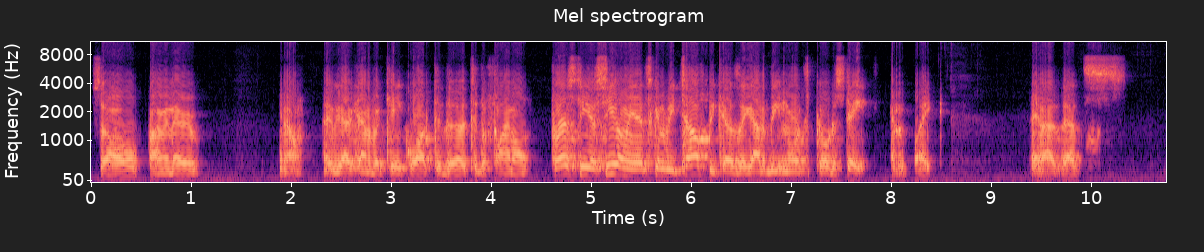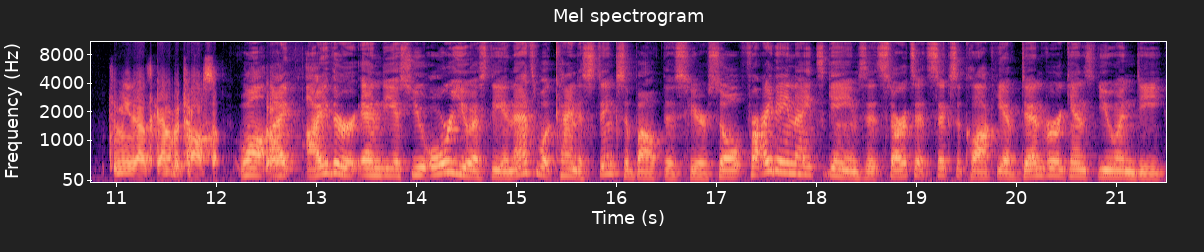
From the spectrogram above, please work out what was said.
So, I mean, they're, you know, they've got kind of a cakewalk to the to the final. For SDSU, I mean, it's going to be tough because they got to beat North Dakota State. And, like, you know, that's, to me, that's kind of a toss up. Well, So- I, either NDSU or USD, and that's what kind of stinks about this here. So Friday night's games, it starts at six o'clock. You have Denver against UND.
